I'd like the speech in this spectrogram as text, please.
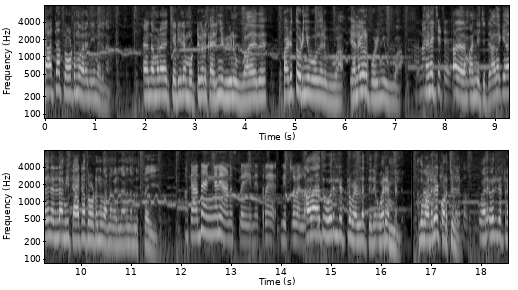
ടാറ്റ ത്രോട്ട് എന്ന് പറയുന്ന ഈ മരുന്നാണ്. നമ്മുടെ ചെടിയിലെ മുട്ടുകൾ കരിഞ്ഞ് വീണ് പോവുക. അതായത് പഴുത്തൊടിഞ്ഞു പോകുന്നൊരു പൂവ ഇലകൾ പൊഴിഞ്ഞു പോവുക. അത് മഞ്ഞച്ചിട്ട്. അതൊക്കെ അതിനെല്ലാം ഈ ടാറ്റ ത്രോട്ട് എന്ന് പറഞ്ഞ മരുന്നാണ് നമ്മൾ സ്പ്രേ ചെയ്യുക. അതെങ്ങനെയാണ് സ്പ്രേ ചെയ്യുന്നത്? എത്ര ലിറ്റർ വെള്ളം? അതായത് ഒരു ലിറ്റർ വെള്ളത്തിൽ ഒരു എം എൽ. അത് വളരെ കുറച്ച് ഒരു ലിറ്റർ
